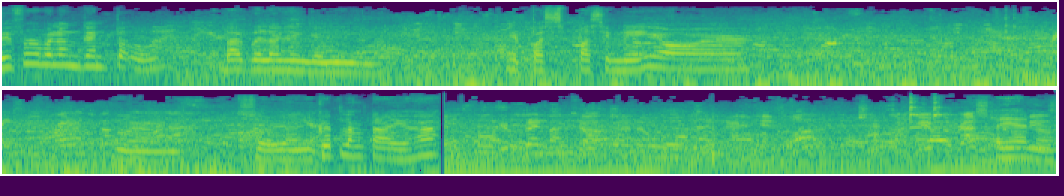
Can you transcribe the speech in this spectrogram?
Before walang ganito, oh. Bago lang yung ganyan ano. May paspa si Mayor. Yan. So, yan. Ikot lang tayo, ha? Ayan, oh.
